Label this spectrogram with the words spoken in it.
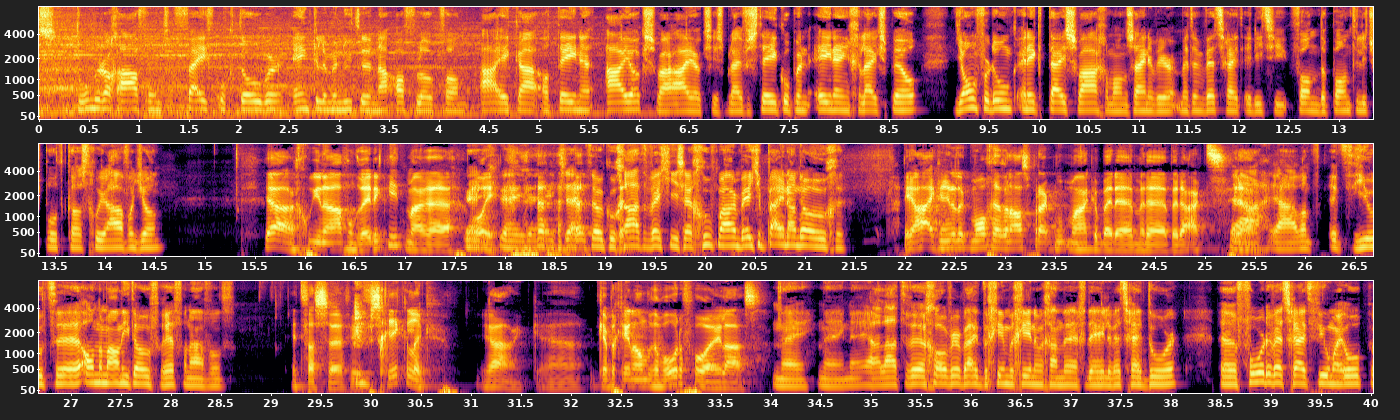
Is donderdagavond 5 oktober, enkele minuten na afloop van AEK Athene Ajax, waar Ajax is blijven steken op een 1-1 gelijkspel. Jan Verdonk en ik, Thijs Zwageman, zijn er weer met een wedstrijdeditie van de Pantelich podcast. Goedenavond Jan. Ja, goedenavond weet ik niet, maar uh, nee, hoi. Nee, nee, ik zei het ook, hoe gaat het met je? Je zei goed, maar een beetje pijn aan de ogen. Ja, ik denk dat ik morgen even een afspraak moet maken bij de, bij de, bij de arts. Ja, ja. ja want het hield uh, andermaal niet over hè, vanavond. Het was uh, weer verschrikkelijk. Ja, ik, uh, ik heb er geen andere woorden voor, helaas. Nee, nee, nee. Ja, laten we gewoon weer bij het begin beginnen. We gaan de, even de hele wedstrijd door. Uh, voor de wedstrijd viel mij op,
